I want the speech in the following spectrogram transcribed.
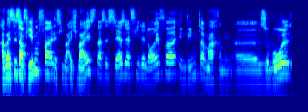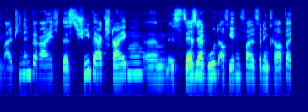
aber es ist auf jeden Fall, ich, weiß, dass es sehr, sehr viele Läufer im Winter machen. Äh, sowohl im alpinen Bereich, das Skibergsteigen ähm, ist sehr, sehr gut auf jeden Fall für den Körper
